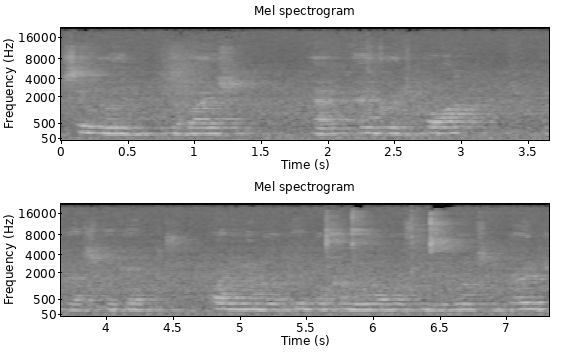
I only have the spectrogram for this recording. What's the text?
signaling device at Anchorage Park, because we get quite a number of people coming over from the Rumson Bridge,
